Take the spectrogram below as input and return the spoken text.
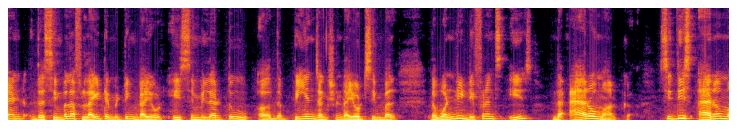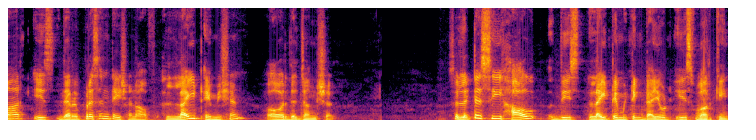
and the symbol of light emitting diode is similar to uh, the PN junction diode symbol. The only difference is the arrow mark. See this arrow mark is the representation of light emission or the junction. So let us see how this light emitting diode is working.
